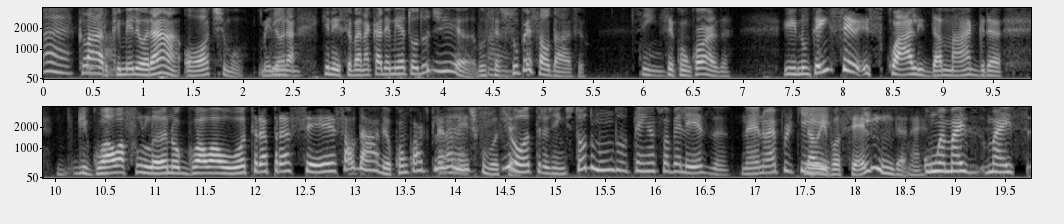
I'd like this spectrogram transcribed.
é claro exato. que melhorar, ótimo. Melhorar. Sim. Que nem você vai na academia todo dia. Você é, é super saudável. Sim. Você concorda? E não tem que ser esquálida, magra, igual a fulano ou igual a outra para ser saudável. Concordo plenamente é. com você. E outra, gente, todo mundo tem a sua beleza, né? Não é porque. Não, e você é linda, né? Um é mais, mais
